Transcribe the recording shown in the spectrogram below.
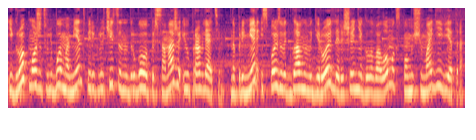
Игрок может в любой момент переключиться на другого персонажа и управлять им. Например, использовать главного героя для решения головоломок с помощью магии ветра,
